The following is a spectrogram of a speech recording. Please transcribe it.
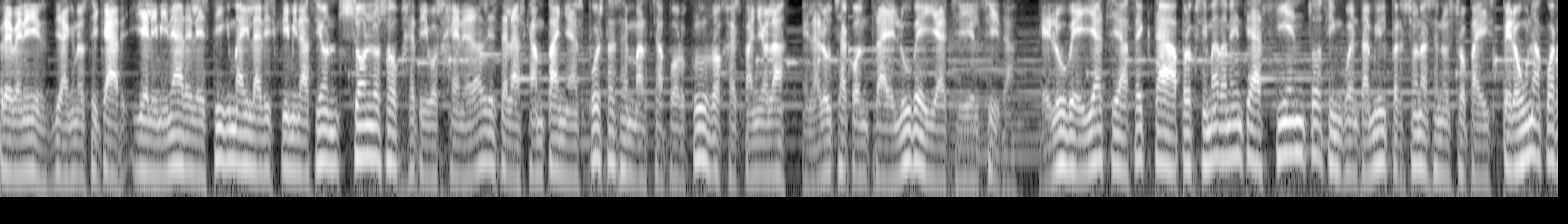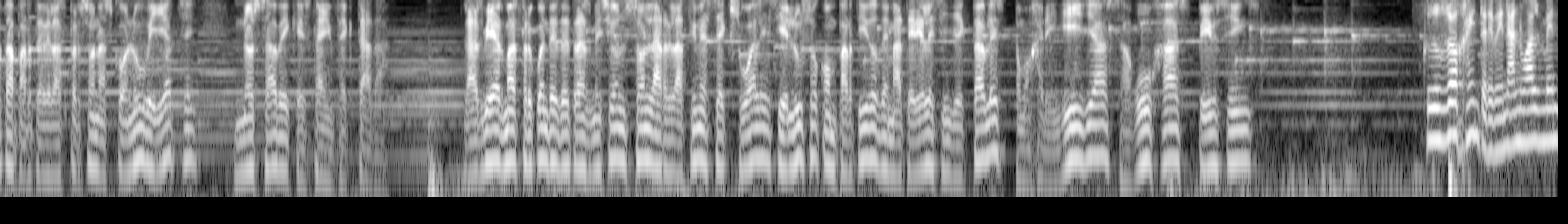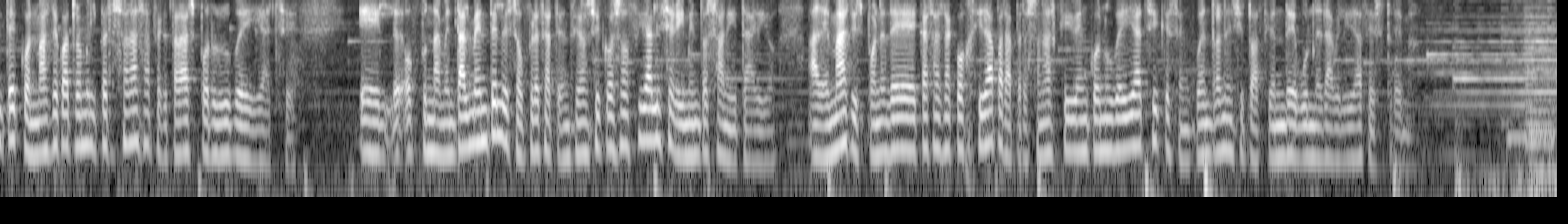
Prevenir, diagnosticar y eliminar el estigma y la discriminación son los objetivos generales de las campañas puestas en marcha por Cruz Roja Española en la lucha contra el VIH y el SIDA. El VIH afecta aproximadamente a 150.000 personas en nuestro país, pero una cuarta parte de las personas con VIH no sabe que está infectada. Las vías más frecuentes de transmisión son las relaciones sexuales y el uso compartido de materiales inyectables como jeringuillas, agujas, piercings, Cruz Roja interviene anualmente con más de 4.000 personas afectadas por el VIH. fundamentalmente les ofrece atención psicosocial y seguimiento sanitario. Además, dispone de casas de acogida para personas que viven con VIH y que se encuentran en situación de vulnerabilidad extrema.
